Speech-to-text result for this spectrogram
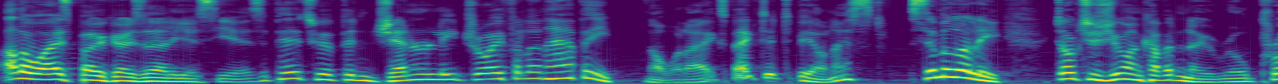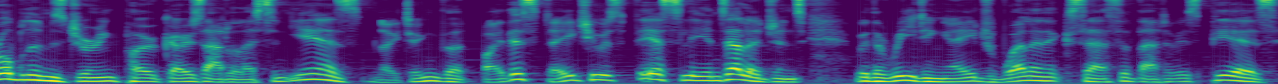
Otherwise, Po Ko's earliest years appear to have been generally joyful and happy. Not what I expected, to be honest. Similarly, Dr. Zhu uncovered no real problems during Po Ko's adolescent years, noting that by this stage he was fiercely intelligent, with a reading age well in excess of that of his peers.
